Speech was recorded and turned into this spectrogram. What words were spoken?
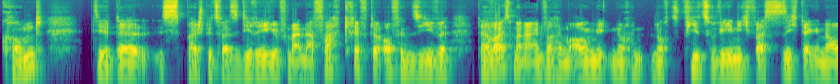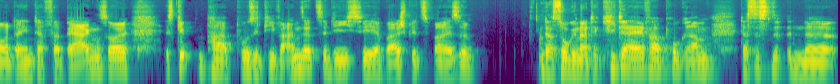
kommt, da ist beispielsweise die Regel von einer Fachkräfteoffensive. Da weiß man einfach im Augenblick noch, noch viel zu wenig, was sich da genau dahinter verbergen soll. Es gibt ein paar positive Ansätze, die ich sehe, beispielsweise das sogenannte Kita-Helfer-Programm, das ist eine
